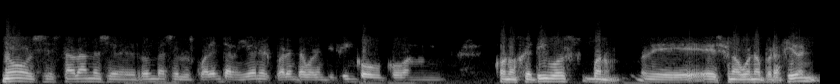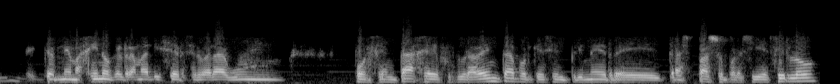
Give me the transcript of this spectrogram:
No, se está hablando de rondas en los 40 millones, 40, 45 con, con objetivos. Bueno, eh, es una buena operación. Yo Me imagino que el Real Madrid se reservará algún porcentaje de futura venta porque es el primer eh, traspaso, por así decirlo,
